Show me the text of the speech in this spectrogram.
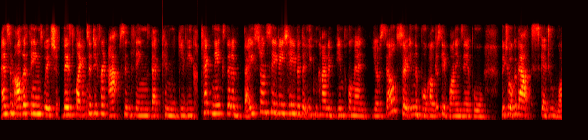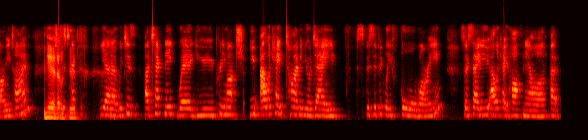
and some other things which there's like to different apps and things that can give you techniques that are based on CBT, but that you can kind of implement yourself. So in the book, I'll just give one example. We talk about scheduled worry time. Yeah, that was good. tech- yeah, which is a technique where you pretty much you allocate time in your day specifically for worrying. So say you allocate half an hour at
